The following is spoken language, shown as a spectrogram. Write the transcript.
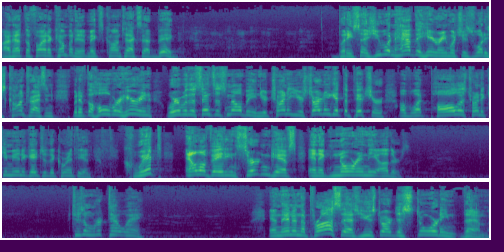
I'd have to find a company that makes contacts that big. But he says you wouldn't have the hearing, which is what he's contrasting. But if the whole were hearing, where would the sense of smell be? And you're trying to, you're starting to get the picture of what Paul is trying to communicate to the Corinthians. Quit elevating certain gifts and ignoring the others. It doesn't work that way. And then in the process, you start distorting them.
